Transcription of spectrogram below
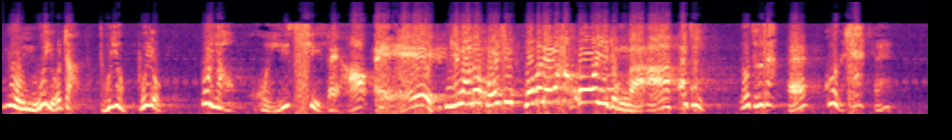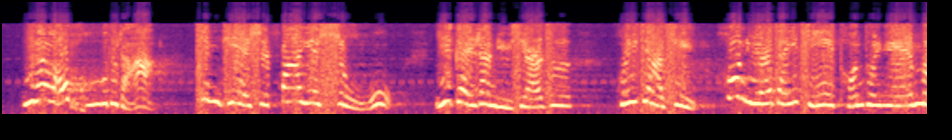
有木有账，不用不用，我要回去了。哎，你哪能回去？我们两个还喝一盅嘛啊！阿弟，老头子，哎，过了山。哎，你那老糊涂账。今天是八月十五，也该让女婿儿子回家去和女儿在一起团团圆嘛。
